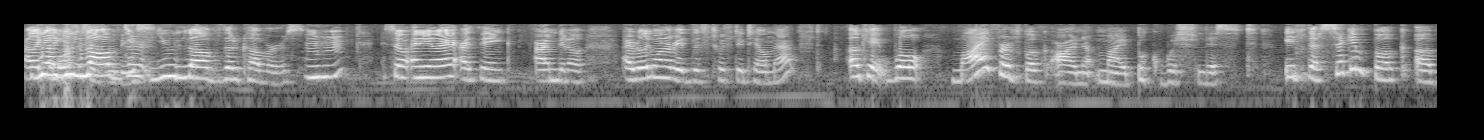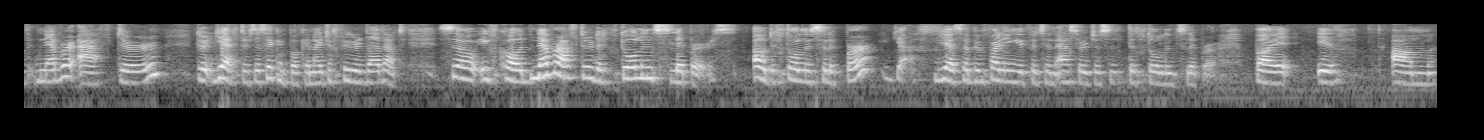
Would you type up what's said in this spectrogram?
I like yeah, you love their you love their covers. Mm-hmm. So anyway, I think I'm gonna. I really want to read this Twisted Tale next. Okay, well, my first book on my book wish list is the second book of Never After. There, yes, there's a second book, and I just figured that out. So it's called Never After: The Stolen Slippers. Oh, the Stolen Slipper. Yes. Yes, I've been fighting if it's an S or just the Stolen Slipper, but it, um,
